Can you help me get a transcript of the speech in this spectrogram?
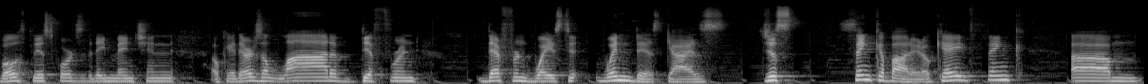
both Discords that they mentioned. Okay, there's a lot of different different ways to win this, guys. Just think about it, okay? Think um,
